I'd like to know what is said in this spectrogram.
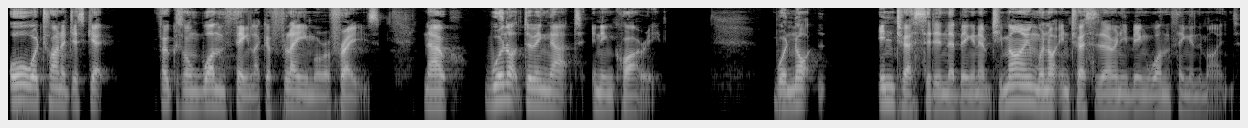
or we're trying to just get focus on one thing, like a flame or a phrase. Now, we're not doing that in inquiry. We're not interested in there being an empty mind. We're not interested in only being one thing in the mind.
